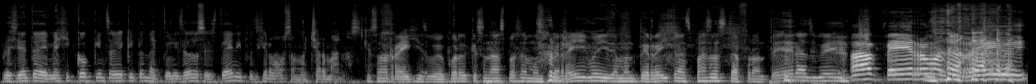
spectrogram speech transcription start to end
presidente de México, quién sabe qué tan actualizados estén, y pues dijeron vamos a mochar manos. Que son regis, güey. Acuérdate que eso nada más pasa en Monterrey, güey. Y de Monterrey traspasa hasta fronteras, güey. Ah, perro, Monterrey, güey.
